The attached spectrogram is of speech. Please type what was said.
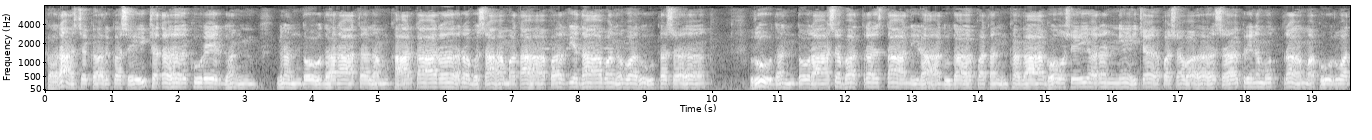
खराश्च कर्कशैक्षतः कुरेर्घ्नन्तो धरातलं खार्काररभसा मता पर्यधावनवरुतश रुदन्तो राशभद्रस्ता निडादुदपतन् खगा घोषे अरण्ये च पशव सकृन्मूत्रमकुर्वत।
